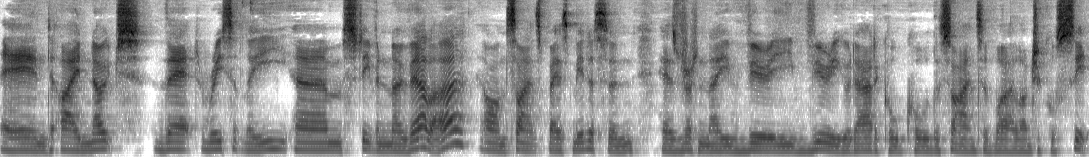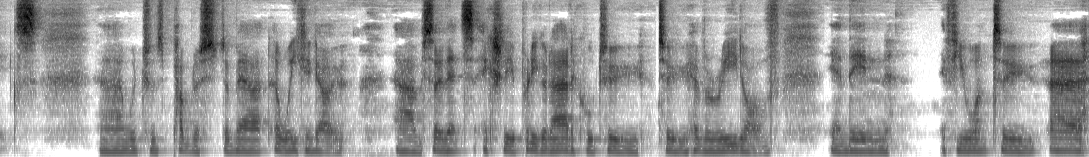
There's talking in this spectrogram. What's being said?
and I note that recently um, Steven Novella on science based medicine has written a very, very good article called The Science of Biological Sex, uh, which was published about a week ago. Um, so, that's actually a pretty good article to, to have a read of. And then if you want to uh,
